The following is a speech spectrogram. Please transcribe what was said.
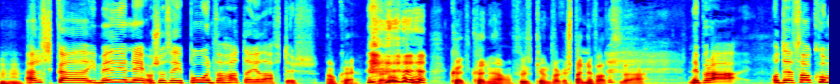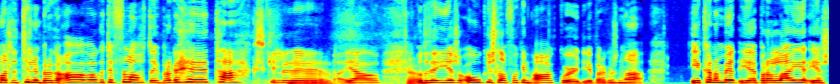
Mhm. elska það í miðjunni og svo þegar ég er búinn þá hata ég það aftur. Ok. Hvern, hvern, hvernig það? Þú kemur bara eitthvað spennifall eða? Nei, bara, og þá kom allir til mér bara, að, hvað þetta er flott og ég bara, hei, takk, skilur Mhm. já. Já. og þegar ég er svo ógislega fucking awkward, ég er bara eitthvað svona, ég kann að með, ég er bara að læra, ég,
